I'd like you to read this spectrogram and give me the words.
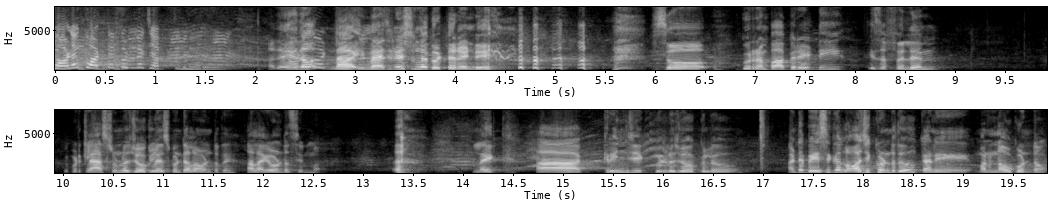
తొడ కొట్టకుండా చెప్తున్నారు. అదే ఏదో నా ఇమాజినేషన్లో కొట్టారండి. So Gurram Papireddy is a film ఇప్పుడు క్లాస్ రూమ్లో జోకులు వేసుకుంటే ఎలా ఉంటుంది? అలాగే ఉంటుంది సినిమా. లైక్ ఆ క్రింజి కుళ్ళు జోకులు. అంటే బేసిక్గా లాజిక్ ఉండదు కానీ మనం నవ్వుకుంటాం.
